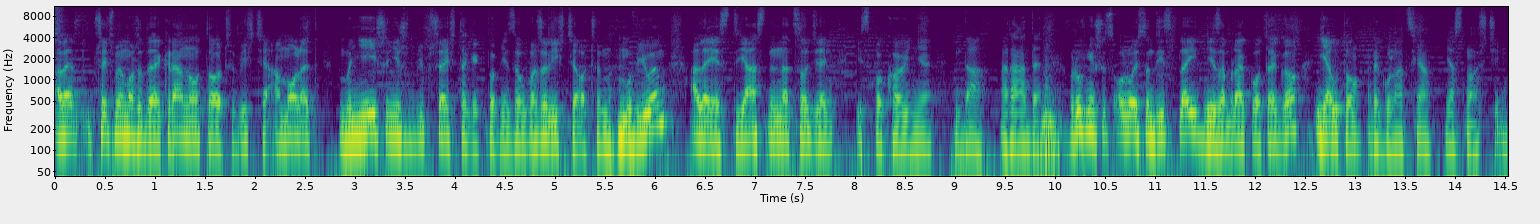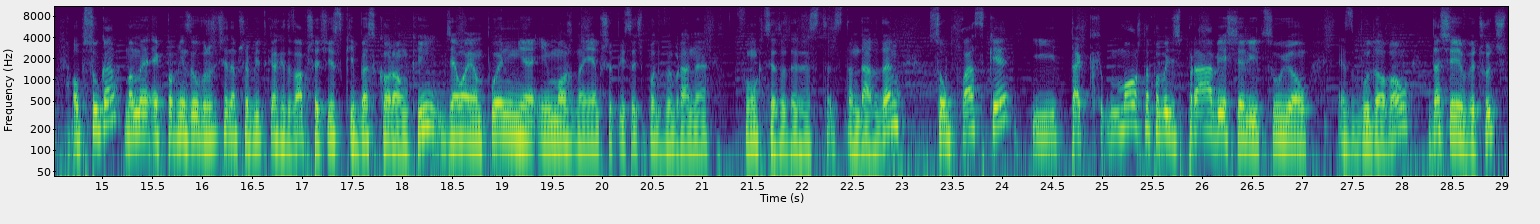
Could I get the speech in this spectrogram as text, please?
Ale przejdźmy może do ekranu, to oczywiście AMOLED, mniejszy niż w BIP 6, tak jak pewnie zauważyliście, o czym mówiłem, ale jest jasny na co dzień i spokojnie da radę. Również jest Always on Display, nie zabrakło tego i autoregulacja jasności. Obsługa, mamy jak pewnie zauważycie na przebitkach dwa przyciski bez koronki, działają płynnie i można je przypisać pod wybrane funkcje, to też jest standardem. Są płaskie i tak można powiedzieć prawie się licują z budową. Da się je wyczuć,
